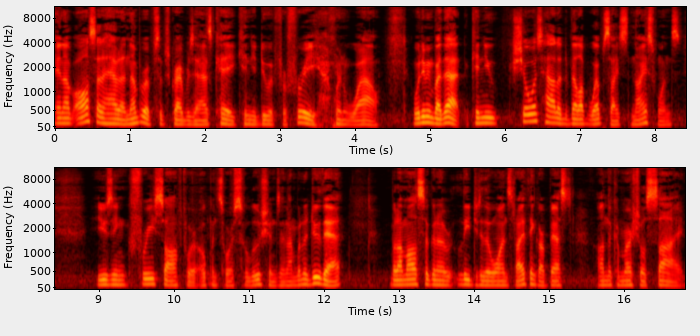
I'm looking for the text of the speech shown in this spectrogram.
And I've also had a number of subscribers ask, hey, can you do it for free? I went, wow. What do you mean by that? Can you show us how to develop websites, nice ones, using free software, open source solutions? And I'm going to do that, but I'm also going to lead you to the ones that I think are best on the commercial side.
